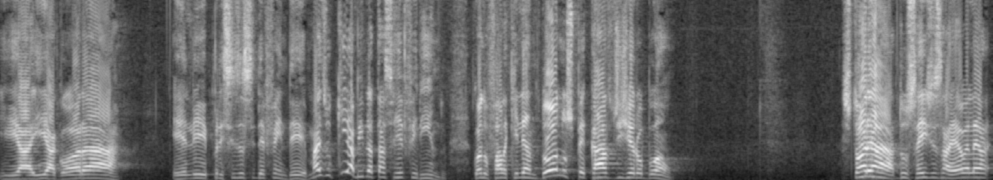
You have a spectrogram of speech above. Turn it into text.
e aí agora ele precisa se defender. Mas o que a Bíblia está se referindo quando fala que ele andou nos pecados de Jeroboão? A história dos reis de Israel ela é,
